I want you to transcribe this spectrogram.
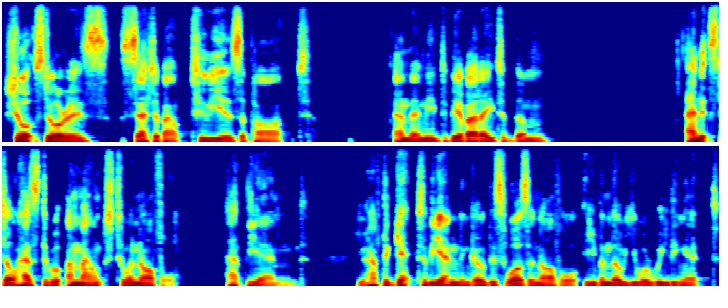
short stories set about two years apart, and there need to be about eight of them. and it still has to amount to a novel at the end. You have to get to the end and go, this was a novel, even though you were reading it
